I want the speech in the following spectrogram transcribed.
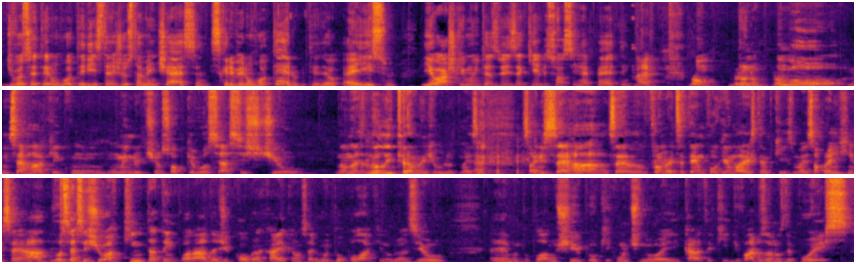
de você ter um roteirista é justamente essa, escrever um roteiro, entendeu? É isso. E eu acho que muitas vezes aqui eles só se repetem. É. Bom, Bruno, vamos encerrar aqui com um minutinho só, porque você assistiu não, não literalmente um minuto, mas só encerrar. Você, prometo, você tem um pouquinho mais de tempo que isso, mas só pra gente encerrar, você assistiu a quinta temporada de Cobra Kai, que é uma série muito popular aqui no Brasil, é, muito popular no Chipo, que continua aí Karate Kid vários anos depois.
